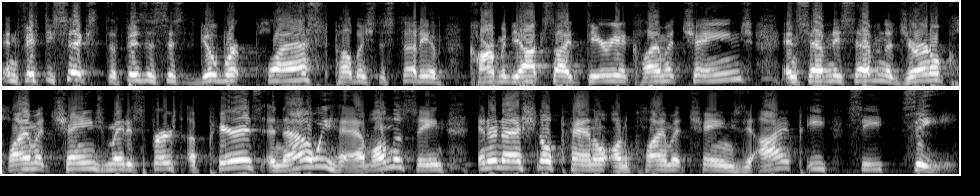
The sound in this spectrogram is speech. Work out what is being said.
In 56, the physicist Gilbert Plass published a study of carbon dioxide theory of climate change. In 77, the journal Climate Change made its first appearance, and now we have on the scene International Panel on Climate Change, the IPCC,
